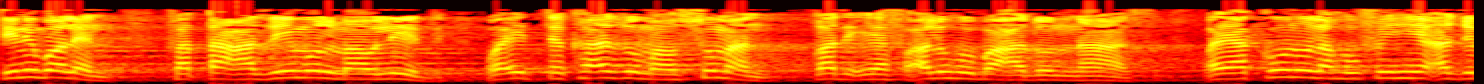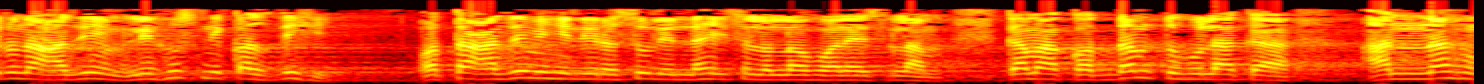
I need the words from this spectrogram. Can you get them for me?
তিনি বলেন, ফাতা আজিমুল মাউলিদ ওয়া ইত্তেখাজু মাউসুমান কদ ইয়াফআলুহু বা'দুন নাস। ওয়া ইয়াকুনু লাহু ফিহি আজরুন আজিম কামা কদ্দামতুহু লাকা আন্নাহু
